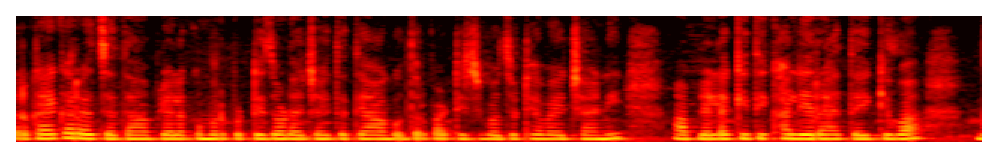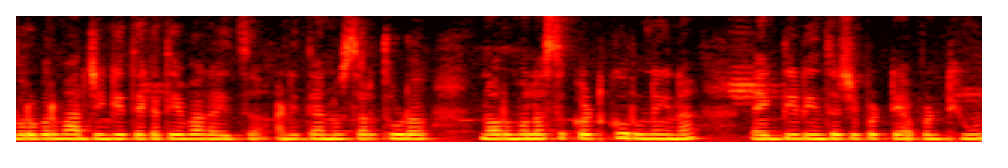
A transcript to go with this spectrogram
तर काय करायचं आता? आपल्याला कमरपट्टी जोडायची आहे तर त्या अगोदर पाठीची बाजू ठेवायची आणि आपल्याला किती खाली राहते किंवा बरोबर मार्जिन घेते का ते बघायचं. आणि त्यानुसार थोडं नॉर्मल असं कट करूनही ना. एक दीड इंचाची पट्टी आपण ठेवून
